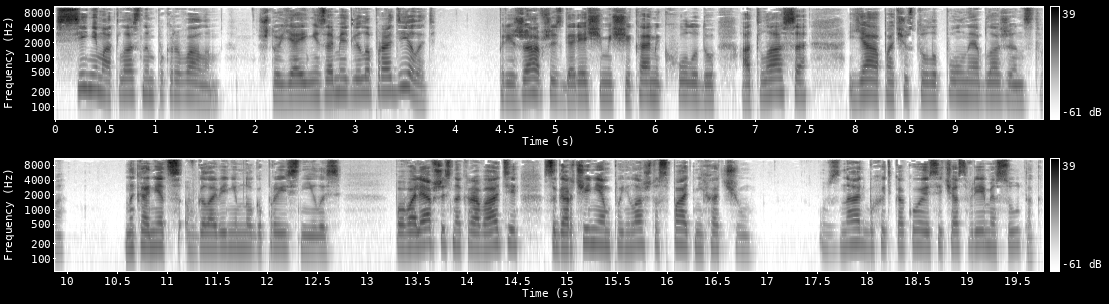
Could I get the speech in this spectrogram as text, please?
с синим атласным покрывалом, что я и не замедлила проделать. Прижавшись горящими щеками к холоду атласа, я почувствовала полное блаженство. Наконец, в голове немного прояснилось. Повалявшись на кровати, с огорчением поняла, что спать не хочу. Узнать бы хоть какое сейчас время суток.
